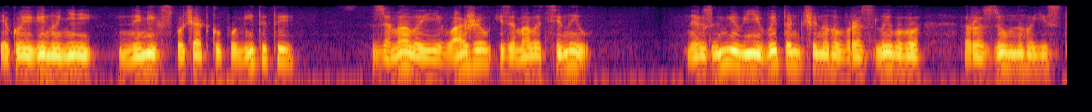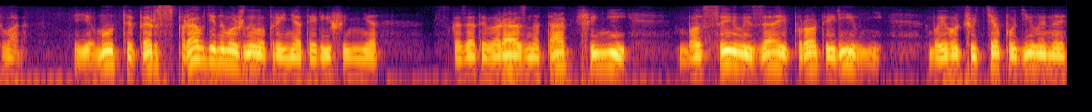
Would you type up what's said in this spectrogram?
якої він у ній не міг спочатку помітити, замало її важив і замало цінив, не розумів її витонченого, вразливого, розумного єства. Йому тепер справді неможливо прийняти рішення, сказати виразно так чи ні, бо сили за і проти рівні, бо його чуття поділене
